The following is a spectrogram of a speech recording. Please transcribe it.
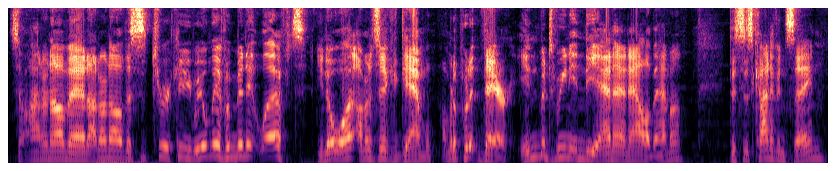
So I don't know, man. I don't know. This is tricky. We only have a minute left. You know what? I'm gonna take a gamble. I'm gonna put it there, in between Indiana and Alabama. This is kind of insane.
